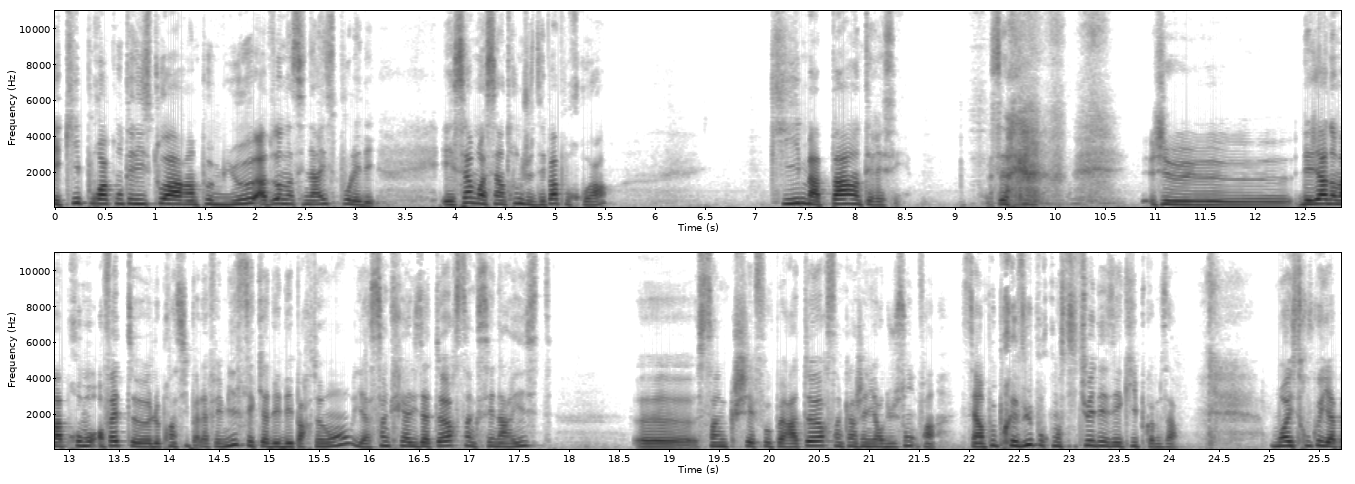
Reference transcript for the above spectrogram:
et qui, pour raconter l'histoire un peu mieux, a besoin d'un scénariste pour l'aider. Et ça, moi, c'est un truc, je ne sais pas pourquoi, qui m'a pas intéressée. Je... Déjà dans ma promo, en fait, euh, le principe à la Fémis, c'est qu'il y a des départements, il y a cinq réalisateurs, cinq scénaristes, euh, cinq chefs opérateurs, cinq ingénieurs du son. Enfin, c'est un peu prévu pour constituer des équipes comme ça. Moi, il se trouve qu'il n'y a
